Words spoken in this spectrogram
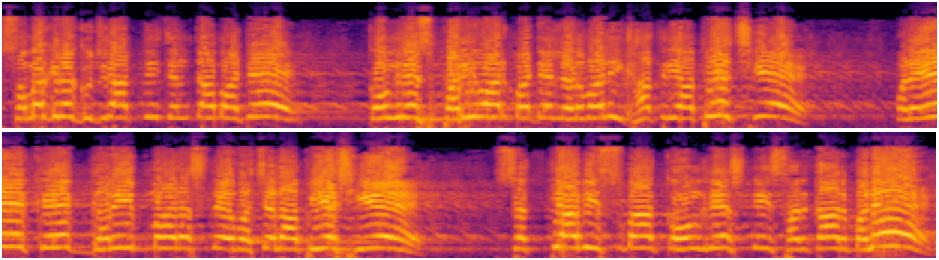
સમગ્ર ગુજરાતની જનતા માટે, કોંગ્રેસ પરિવાર માટે લડવાની ખાતરી આપીએ છીએ. પણ એક એક ગરીબ માણસને વચન આપીએ છીએ. સત્યાવીસમાં કોંગ્રેસની સરકાર બને,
